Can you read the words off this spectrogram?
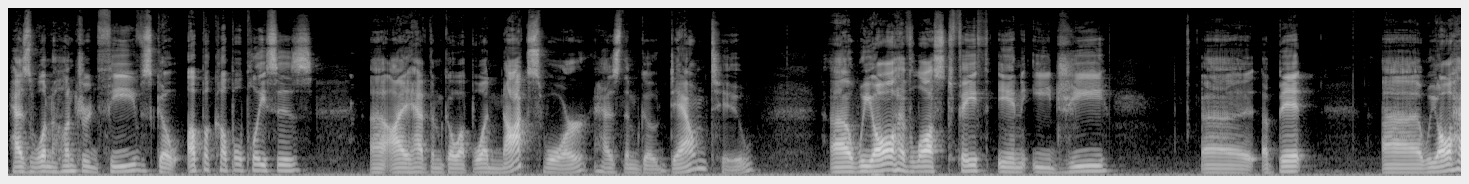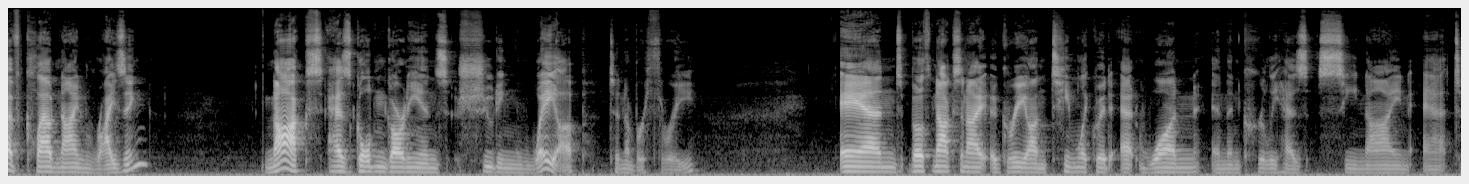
has 100 Thieves go up a couple places. Uh, I have them go up one. Nox War has them go down two. Uh, we all have lost faith in EG uh, a bit. Uh, we all have Cloud9 rising. Nox has Golden Guardians shooting way up to number three. And both Nox and I agree on Team Liquid at one, and then Curly has C9 at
